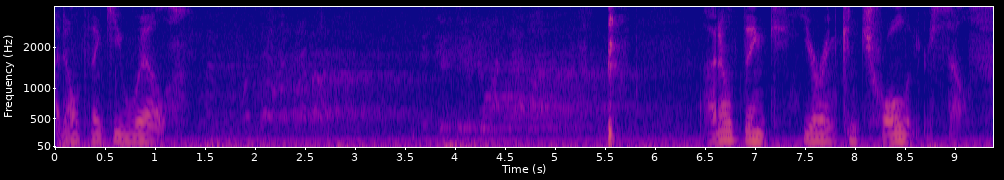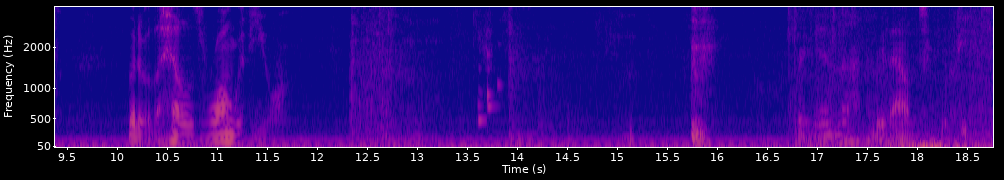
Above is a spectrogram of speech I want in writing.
I don't think you will. Don't think you're in control of yourself. Whatever the hell is wrong with you? breathe in, breathe out, repeat.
